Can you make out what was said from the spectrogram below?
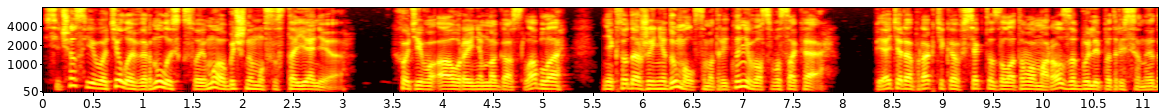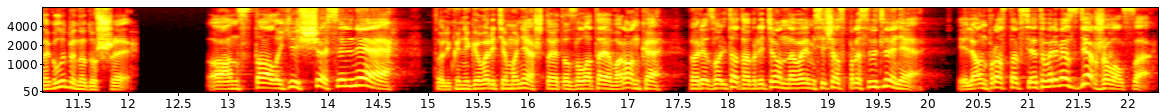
сейчас его тело вернулось к своему обычному состоянию. Хоть его аура и немного ослабла, никто даже и не думал смотреть на него свысока. Пятеро практиков секты Золотого Мороза были потрясены до глубины души. «Он стал ещё сильнее! Только не говорите мне, что это золотая воронка – результат обретённого им сейчас просветления! Или он просто всё это время сдерживался?»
